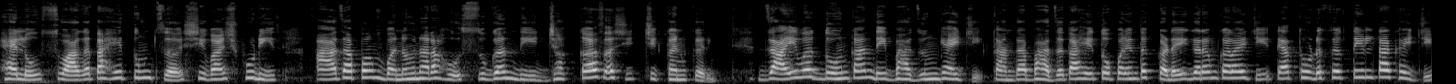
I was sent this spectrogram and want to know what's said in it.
हॅलो स्वागत आहे तुमचं शिवांश फुडीज. आज आपण बनवणार आहोत सुगंधी झक्कास अशी चिकन करी. जाळीवर दोन कांदे भाजून घ्यायची. कांदा भाजत आहे तोपर्यंत कढई गरम करायची. त्यात थोडंसं तेल टाकायची.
